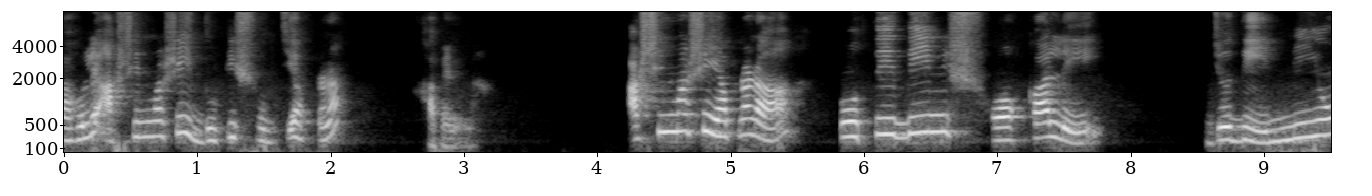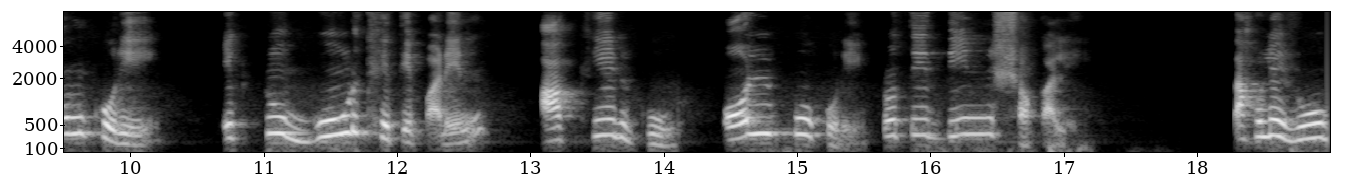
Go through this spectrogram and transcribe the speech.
তাহলে আশ্বিন মাসে এই দুটি সবজি আপনারা খাবেন না। আশ্বিন মাসে আপনারা প্রতিদিন সকালে যদি নিয়ম করে একটু গুড় খেতে পারেন, আখের গুড় অল্প করে প্রতিদিন সকালে। তাহলে রোগ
